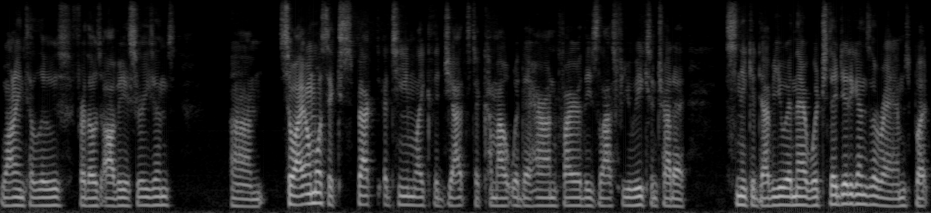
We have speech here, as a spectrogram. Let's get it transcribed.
wanting to lose for those obvious reasons. Um, so I almost expect a team like the Jets to come out with their hair on fire these last few weeks and try to sneak a W in there, which they did against the Rams. But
